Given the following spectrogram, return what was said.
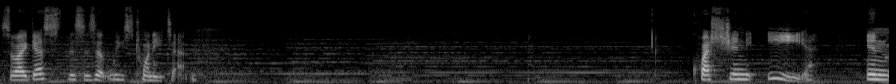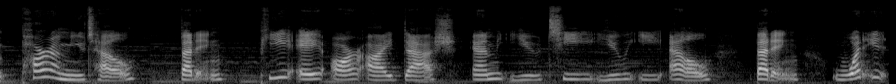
So I guess this is at least 2010. Question E. In parimutuel betting, P A R I M U T U E L betting, what it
